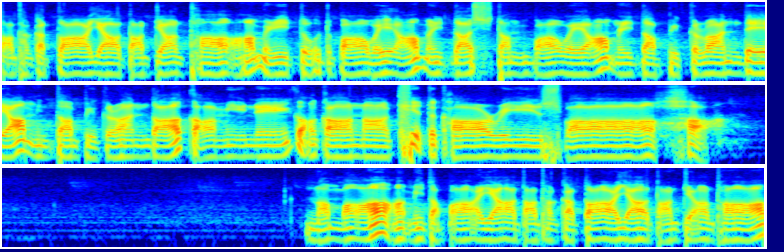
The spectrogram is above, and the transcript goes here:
တာသကတာယတာတျာသာအာမရိတုတပါဝေအာမရိတစတံပါဝေအာမရိတပိကရန္တေအာမိတပိကရန္တာကာမိနေကာကာနာခိတခာရိစပါဟာ 呀，达他嘎达呀，达掉他阿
